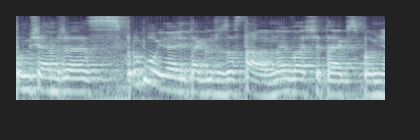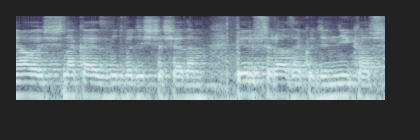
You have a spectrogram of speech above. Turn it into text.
Pomyślałem, że spróbuję i tak już zostałem. No i właśnie tak jak wspomniałeś na KSW 27, pierwszy raz jako dziennikarz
